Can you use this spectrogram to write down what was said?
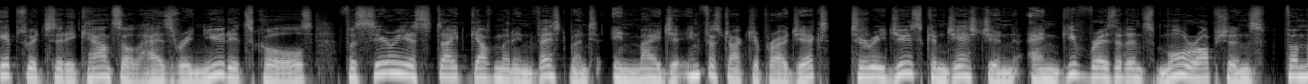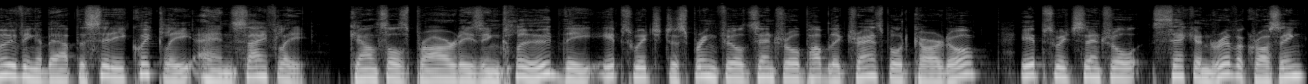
Ipswich City Council has renewed its calls for serious state government investment in major infrastructure projects to reduce congestion and give residents more options for moving about the city quickly and safely. Council's priorities include the Ipswich to Springfield Central Public Transport Corridor, Ipswich Central Second River Crossing,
